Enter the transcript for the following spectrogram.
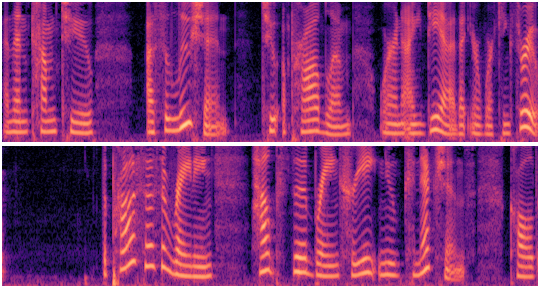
and then come to a solution to a problem or an idea that you're working through. The process of writing helps the brain create new connections called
